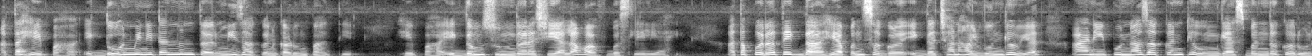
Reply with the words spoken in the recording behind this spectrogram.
आता हे पहा एक दोन मिनिटांनंतर मी झाकण काढून पाहते हे पहा एकदम सुंदर अशी याला वाफ बसलेली आहे. आता परत एकदा हे आपण सगळं एकदा छान हलवून घेऊयात आणि पुन्हा झाकण ठेवून गॅस बंद करून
